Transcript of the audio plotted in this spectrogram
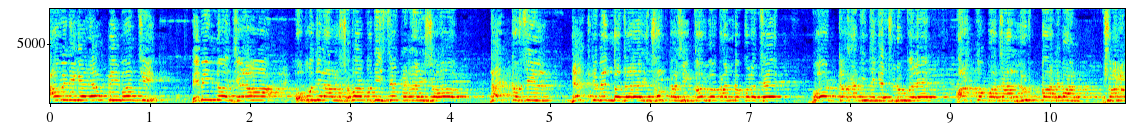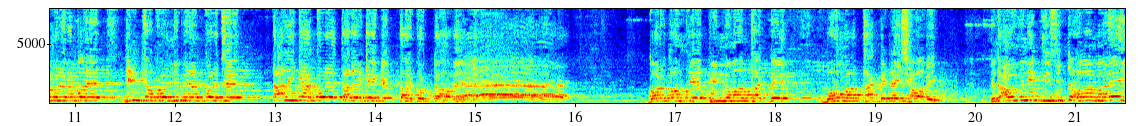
আওয়ামী লীগের এমপি, মন্ত্রী, বিভিন্ন জেলা, উপজেলার সভাপতি, সেক্রেটারি সহ দায়িত্বশীল নেতৃবৃন্দ যারা এই সন্ত্রাসী কর্মকাণ্ড করেছে, ভোট ডাকাতি থেকে শুরু করে অর্থ পাচার, লুটপাট এবং জনগণের উপরে নির্যাতন তালিকা করে তাদেরকে গ্রেপ্তার করতে হবে। গণতন্ত্রে ভিন্নমত থাকবে, বহুমত থাকবে, এটাই স্বাভাবিক। কিন্তু আওয়ামী লীগ নিষিদ্ধ হওয়া মানেই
